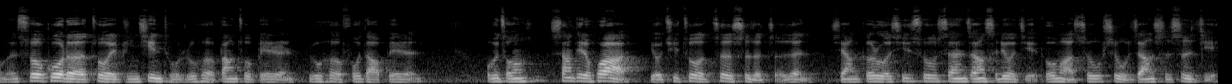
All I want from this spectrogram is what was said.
我们说过了，作为平信徒如何帮助别人，如何辅导别人。我们从上帝的话有去做这事的责任，像格罗西书三章十六节、罗马书十五章十四节、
